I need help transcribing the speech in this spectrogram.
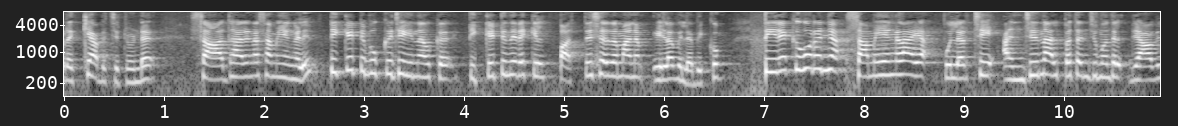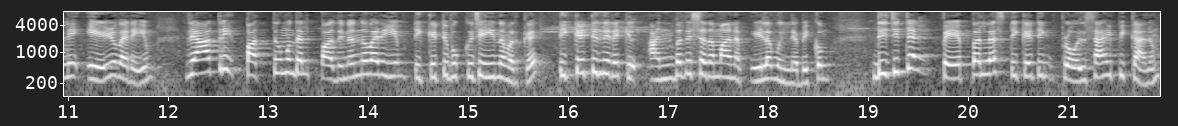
പ്രഖ്യാപിച്ചിട്ടുണ്ട്. സാധാരണ സമയങ്ങളിൽ ടിക്കറ്റ് ബുക്ക് ചെയ്യുന്നവർക്ക് ടിക്കറ്റ് നിരക്കിൽ പത്ത് ശതമാനം ഇളവ് ലഭിക്കും. തിരക്ക് കുറഞ്ഞ സമയങ്ങളായ പുലർച്ചെ അഞ്ച് നാൽപ്പത്തഞ്ച് മുതൽ രാവിലെ ഏഴ് വരെയും രാത്രി പത്ത് മുതൽ പതിനൊന്ന് വരെയും ടിക്കറ്റ് ബുക്ക് ചെയ്യുന്നവർക്ക് ടിക്കറ്റ് നിരക്കിൽ അൻപത് ശതമാനം ഇളവും ലഭിക്കും. ഡിജിറ്റൽ പേപ്പർലെസ് ടിക്കറ്റിംഗ് പ്രോത്സാഹിപ്പിക്കാനും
